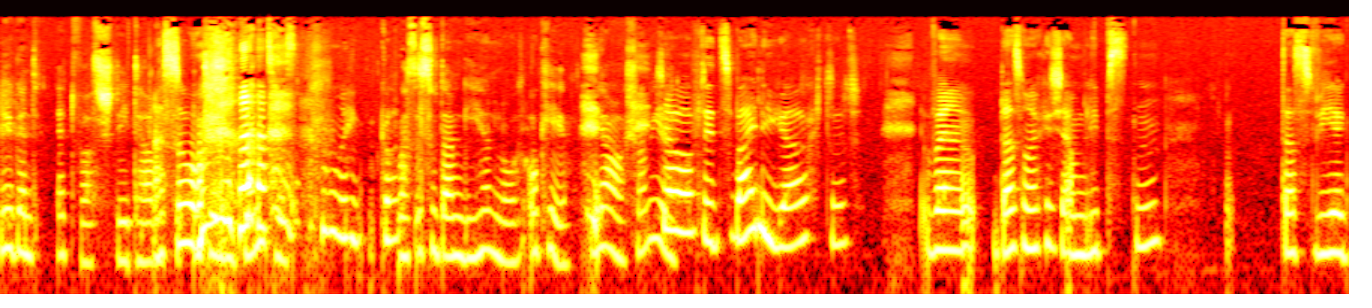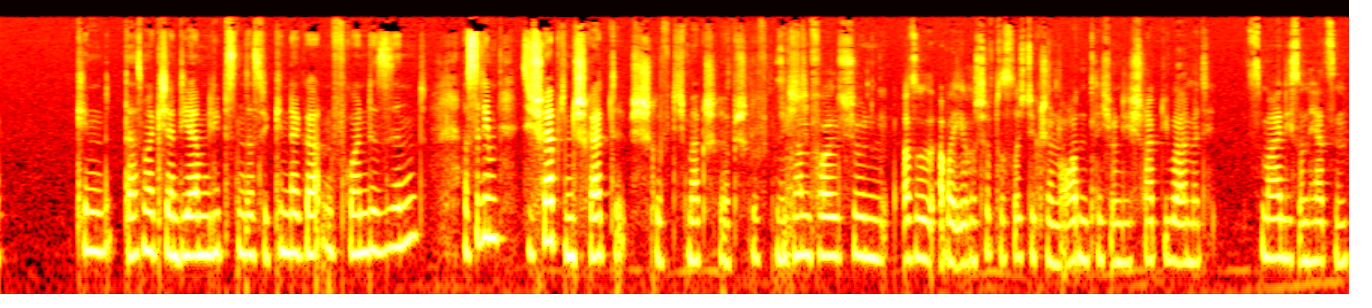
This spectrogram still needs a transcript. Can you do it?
Irgendetwas steht da. Ach so. Intelligentes. Oh mein Gott. Was ist mit deinem Gehirn los? Okay. Ja, stabil. Ich habe auf den Smiley geachtet. Weil das mache ich am liebsten, dass wir Kind, das mag ich an dir am liebsten, dass wir Kindergartenfreunde sind. Außerdem, sie schreibt in Schreibschrift. Ich mag Schreibschrift Sie nicht. kann voll schön, also, aber ihre Schrift ist richtig schön ordentlich und die schreibt überall mit Smileys und Herzen.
